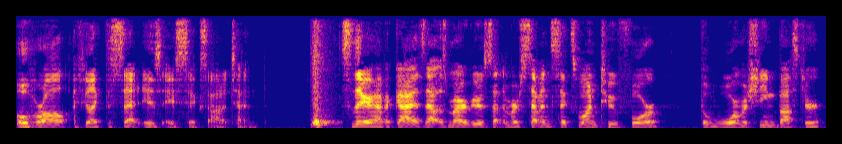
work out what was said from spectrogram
overall, I feel like the set is a 6 out of 10. So there you have it, guys. That was my review of set number 76124, the War Machine Buster,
